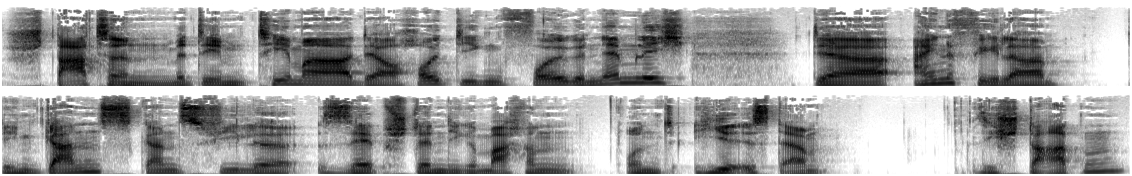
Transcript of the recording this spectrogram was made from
starten mit dem Thema der heutigen Folge, nämlich der eine Fehler, den ganz, ganz viele Selbstständige machen. Und hier ist er. Sie starten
